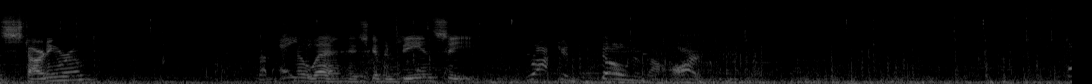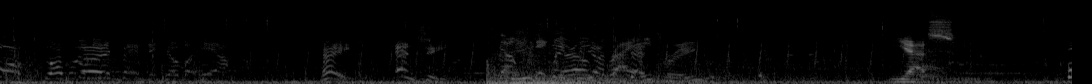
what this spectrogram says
the starting room? From A No way. They're skipping B and C. Rock and stone in the heart. Fuck something! Bandage over here. Hey, engie. Don't dig Sleep your to own your Yes. For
